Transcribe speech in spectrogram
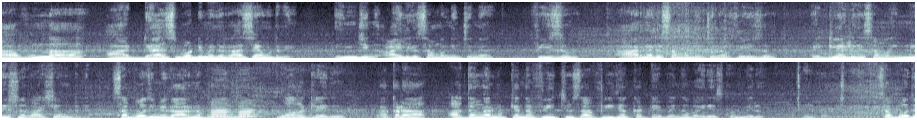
ఆ ఉన్న ఆ డాష్ బోర్డు మీద రాసే ఉంటుంది. ఇంజిన్ ఆయిల్కి సంబంధించిన ఫీజు ఆర్నకి సంబంధించిన ఫీజు హెడ్లైట్కి సంబంధ ఇంగ్లీష్లో రాసే ఉంటుంది. సపోజ్ మీకు ఆర్న పోయింది మోగట్లేదు అక్కడ అర్థం కానప్పుడు కింద ఫీజు చూసి ఆ ఫీజు కట్ అయిపోయిందో వైర్ వేసుకొని మీరు వెళ్ళిపోవచ్చు. సపోజ్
